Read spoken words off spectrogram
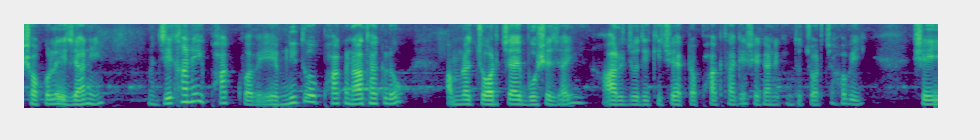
সকলেই জানি। যেখানেই ফাঁক পাবে, এমনিতেও ফাঁক না থাকলেও আমরা চর্চায় বসে যাই। আর যদি কিছু একটা ফাঁক থাকে, সেখানে কিন্তু চর্চা হবেই। সেই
